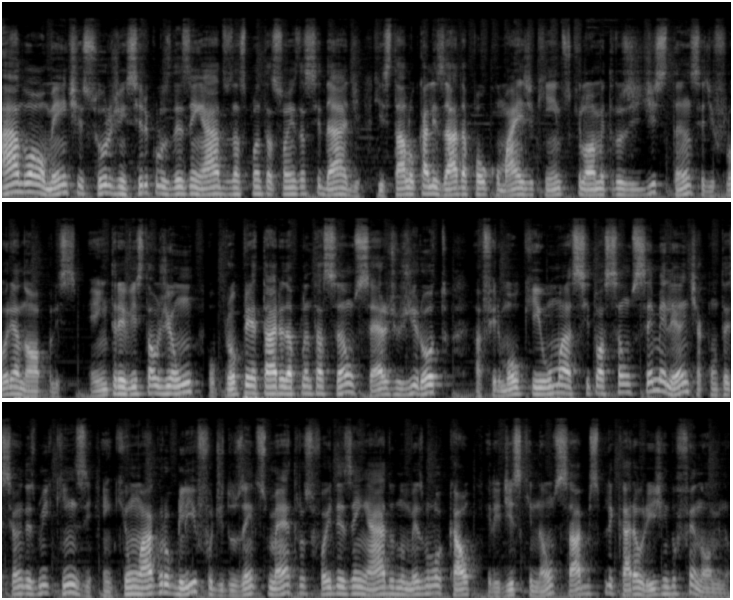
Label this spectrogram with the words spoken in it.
anualmente surgem círculos desenhados nas plantações da cidade, que está localizada a pouco mais de 500 quilômetros de distância de Florianópolis. Em entrevista ao G1, o proprietário da plantação, Sérgio Giroto, afirmou que uma situação semelhante aconteceu em 2015, em que um agroglifo de 200 metros foi desenhado no mesmo local. Ele diz que não sabe explicar a origem do fenômeno.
